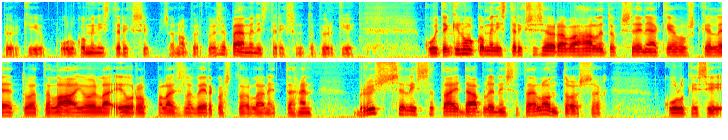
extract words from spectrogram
pyrkii ulkoministeriksi, sanoo pyrkivänsä pääministeriksi, mutta pyrkii kuitenkin ulkoministeriksi seuraavaan hallitukseen ja kehuskelee tuota laajoilla eurooppalaisilla verkostoillaan, että hän Brysselissä tai Dublinissa tai Lontoossa kulkisi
